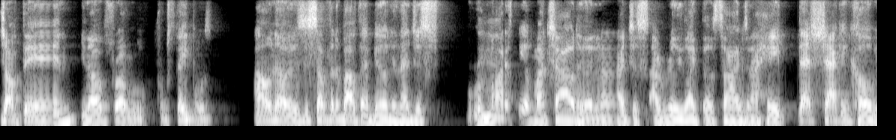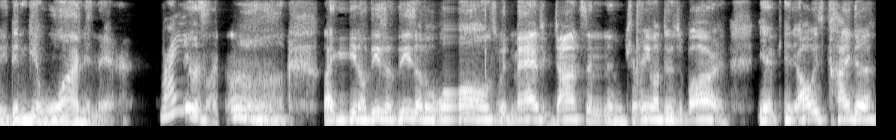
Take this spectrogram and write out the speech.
jumped in, you know, from from Staples. I don't know. It was just something about that building that just reminds me of my childhood. And I just I really like those times. And I hate that Shaq and Kobe didn't get one in there. Right? It was like, ugh. Like, you know, these are these are the walls with Magic Johnson and Kareem Abdul-Jabbar. And yeah, it always kind of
